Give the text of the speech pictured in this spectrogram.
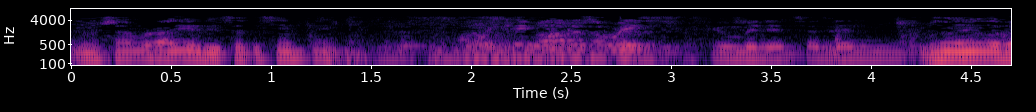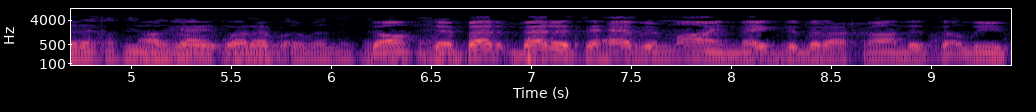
In Shem Yud, you said the same thing. Just wait a few minutes and then. Okay, whatever. Don't. They're better, better to have in mind. Make the beracha and the talit.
